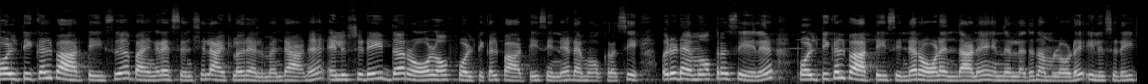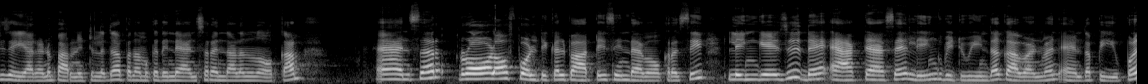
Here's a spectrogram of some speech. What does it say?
പൊളിറ്റിക്കൽ പാർട്ടീസ് ഭയങ്കര എസെൻഷ്യൽ ആയിട്ടുള്ള ഒരു എലമെൻ്റ് ആണ് elucidate the role of political parties in a democracy ഒരു ഡെമോക്രസിയിൽ പൊളിറ്റിക്കൽ പാർട്ടീസിൻ്റെ റോൾ എന്താണ് എന്നുള്ളത് നമ്മളോട് എലുസിഡേറ്റ് ചെയ്യാനാണ് പറഞ്ഞിട്ടുള്ളത് അപ്പോൾ നമുക്കിതിൻ്റെ ആൻസർ എന്താണെന്ന് നോക്കാം answer role of political parties in democracy linkage the act as a link between the government and the people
